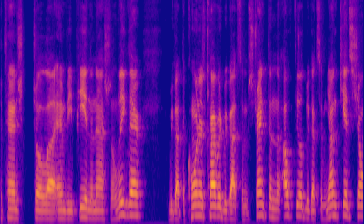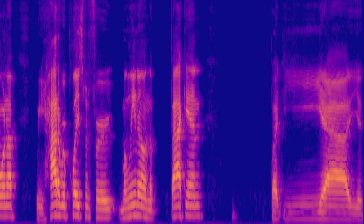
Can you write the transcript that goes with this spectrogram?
potential uh, MVP in the National League there. We got the corners covered. We got some strength in the outfield. We got some young kids showing up. We had a replacement for Molina on the back end, but yeah, you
